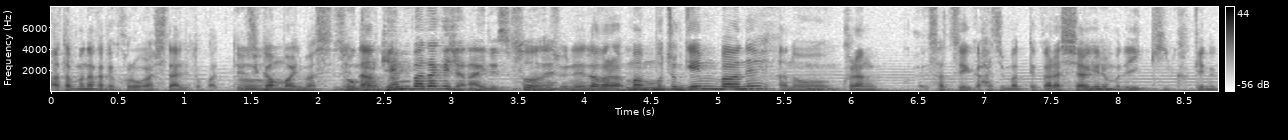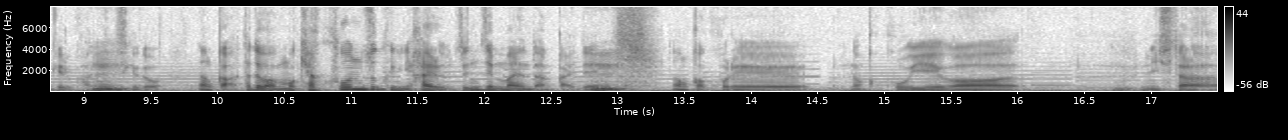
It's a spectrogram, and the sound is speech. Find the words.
頭の中で転がしたりとかっていう時間もありますしね。そうかなんか現場だけじゃないですもねそうんなんですよね。だから、まあもちろん現場はね、あの、うんクラン撮影が始まってから仕上げるまで一気に駆け抜ける感じですけど、なんか例えばもう脚本作りに入ると全然前の段階で、うんなんかこれなんかこういう映画にしたら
